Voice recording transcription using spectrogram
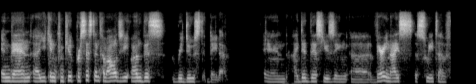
And then uh, you can compute persistent homology on this reduced data. And I did this using a very nice suite of,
